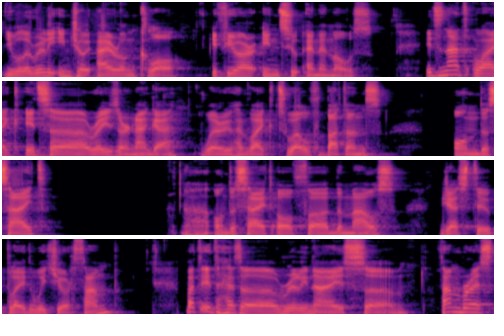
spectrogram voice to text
you will really enjoy Iron Claw if you are into MMOs. It's not like it's a Razer Naga where you have like 12 buttons on the side uh, on the side of uh, the mouse just to play it with your thumb but it has a really nice um, thumb rest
